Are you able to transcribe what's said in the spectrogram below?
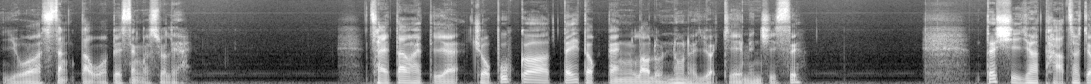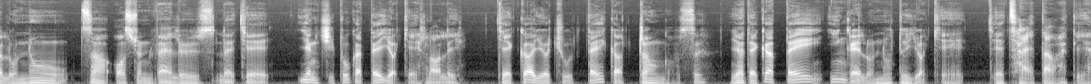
yêu sang tàu ở bên sang Australia. Chạy tàu hay thì cho bút có tới tàu càng lo nô là yêu kia mình chỉ sư sự yêu thả cho cho luôn nô cho Australian values là chế nhưng chỉ bút cái tới yêu kia lo li. Chế có yêu chủ tới cái trong ngũ sư giờ cái tới 应该 luôn nô tới yêu kia จะใช้เตาหัดเดีย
